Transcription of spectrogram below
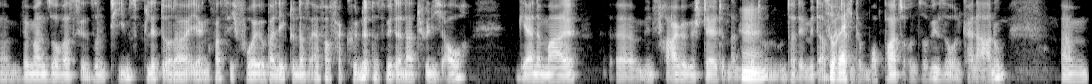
ähm, wenn man sowas, so ein Teamsplit oder irgendwas sich vorher überlegt und das einfach verkündet, das wird dann natürlich auch gerne mal ähm, in Frage gestellt und dann wird Hm. un- unter den Mitarbeitern gemoppert und sowieso und keine Ahnung. Ähm,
